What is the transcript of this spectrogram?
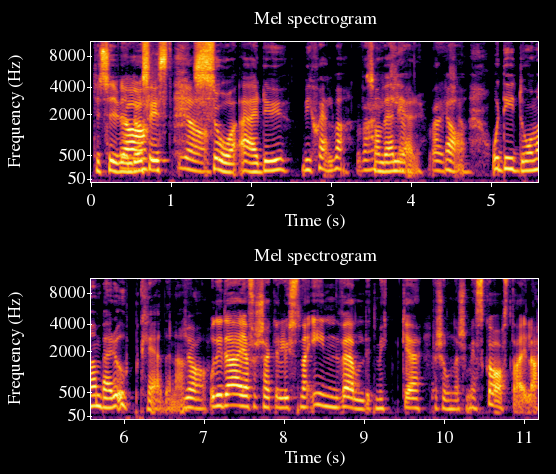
till syvende Ja, och sist ja. så är det ju vi själva som Verkligen, väljer. verkligen. Ja. Och det är då man bär upp kläderna. Ja, och det är där jag försöker lyssna in väldigt mycket personer som jag ska styla.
